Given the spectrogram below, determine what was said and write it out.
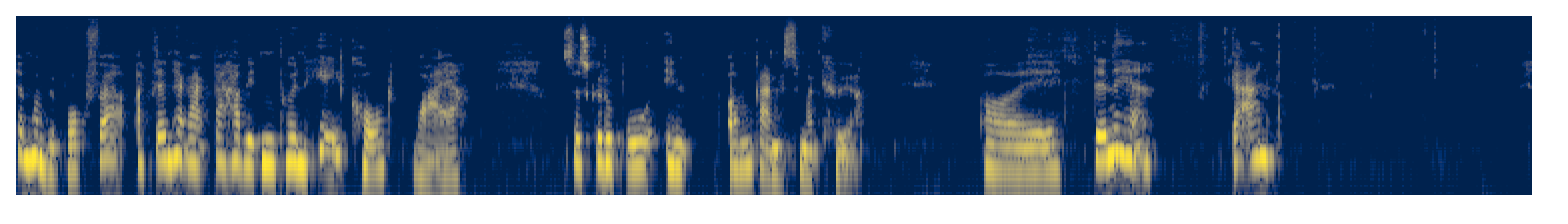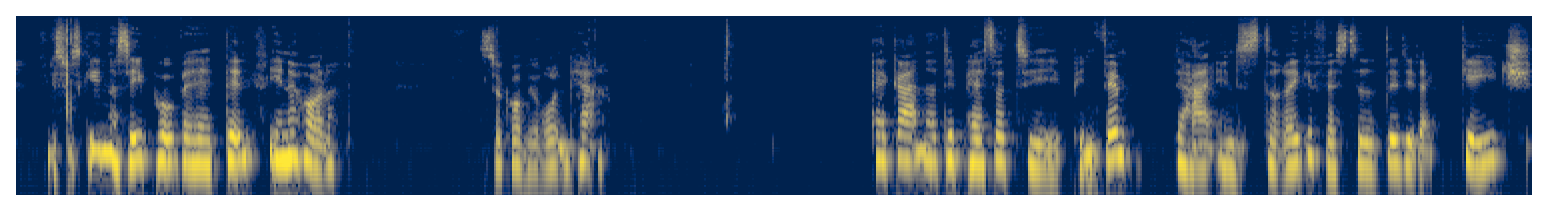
dem har vi brugt før, og den her gang, der har vi den på en helt kort wire. Så skal du bruge en omgangsmarkør. Og øh, denne her garn, hvis vi skal ind og se på, hvad den indeholder, så går vi rundt her. Af garnet, det passer til pin 5. Det har en strikkefasthed, det er det der gauge.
